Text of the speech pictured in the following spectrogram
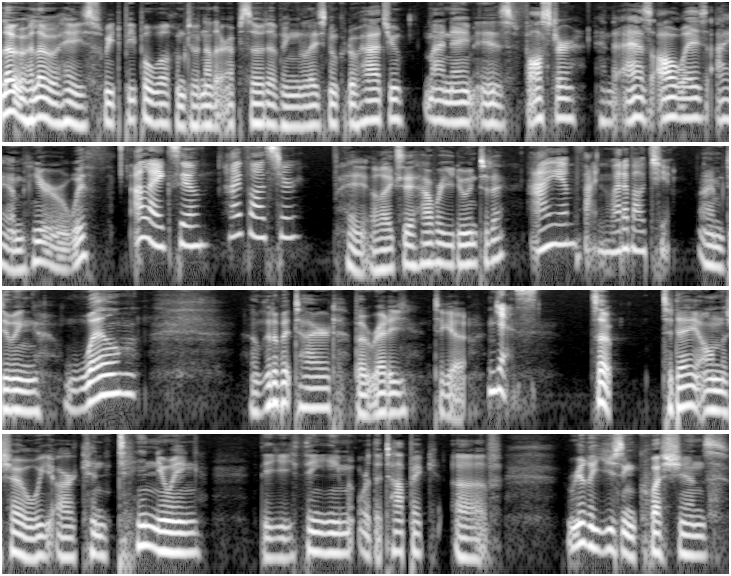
Hello, hello, hey, sweet people. Welcome to another episode of Inglês no Rádio. My name is Foster, and as always, I am here with. Alexia. Hi, Foster. Hey, Alexia, how are you doing today? I am fine. What about you? I'm doing well, a little bit tired, but ready to go. Yes. So, today on the show, we are continuing the theme or the topic of really using questions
